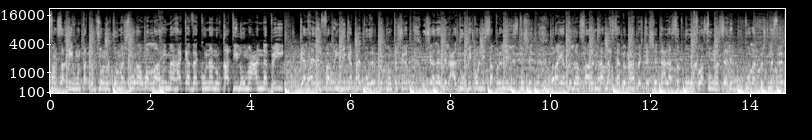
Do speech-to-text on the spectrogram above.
دفن ساقيه وانطق بجملته المشهورة والله ما هكذا كنا نقاتل مع النبي. قالها للفارين اللي قطعت وهربت وانتشرت وجلد العدو بكل صبر اللي استشهد. راية الأنصار نهار الحساب ما باش تشهد. على صدقه وخلاص ومازال البطولات باش نسرد.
